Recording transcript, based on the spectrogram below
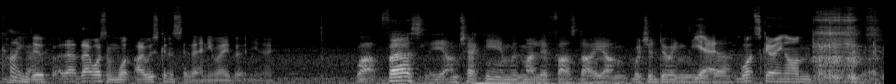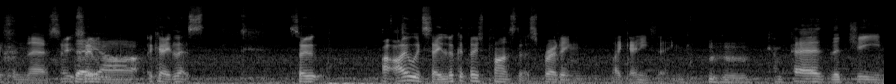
kind Okay. of. That, that wasn't what I was going to say that anyway, but you know. Well, firstly, I'm checking in with my Live Fast Die Young, which are doing neither. Yeah, what's going on with everything there? So, They so are- okay. Let's. So, I I would say look at those plants that are spreading like anything. Mm-hmm. Compare the gene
